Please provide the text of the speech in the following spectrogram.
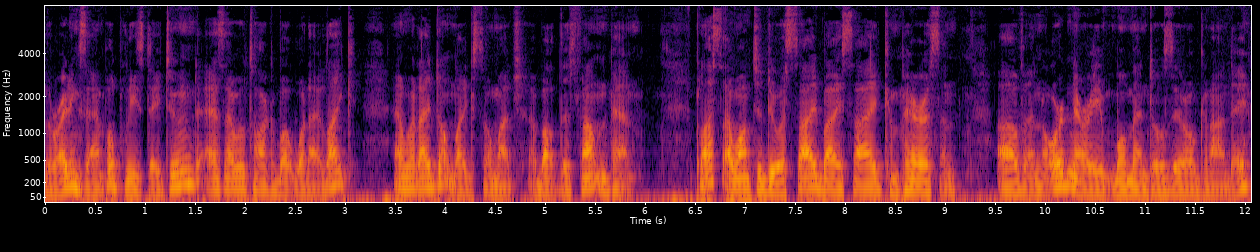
the writing sample, please stay tuned as I will talk about what I like and what I don't like so much about this fountain pen. Plus, I want to do a side-by-side -side comparison of an ordinary Momento Zero Grande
